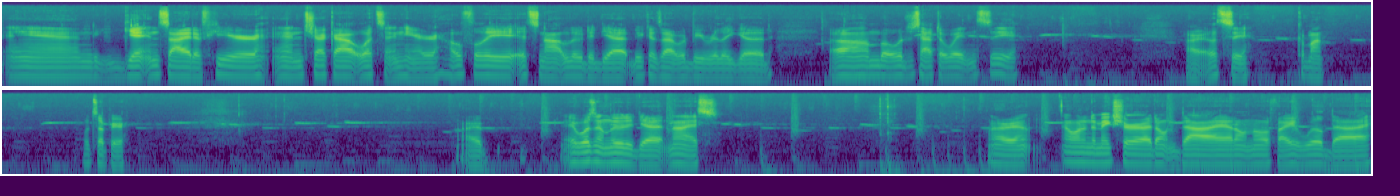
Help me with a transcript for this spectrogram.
and get inside of here and check out what's in here. Hopefully it's not looted yet because that would be really good. Um, but we'll just have to wait and see. Alright, let's see. Come on. What's up here? Alright. It wasn't looted yet. Nice. Alright. I wanted to make sure I don't die. I don't know if I will die.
